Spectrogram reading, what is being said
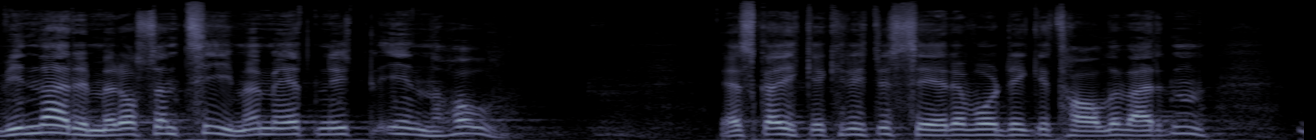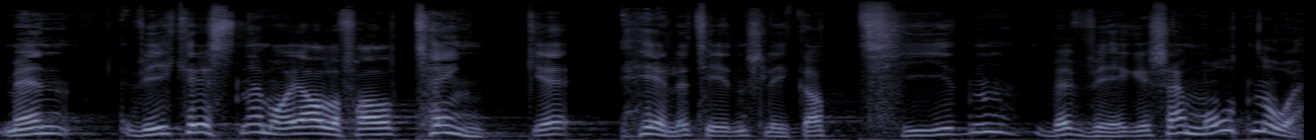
Vi nærmer oss en time med et nytt innhold. Jeg skal ikke kritisere vår digitale verden, men vi kristne må i alle fall tenke hele tiden slik at tiden beveger seg mot noe.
